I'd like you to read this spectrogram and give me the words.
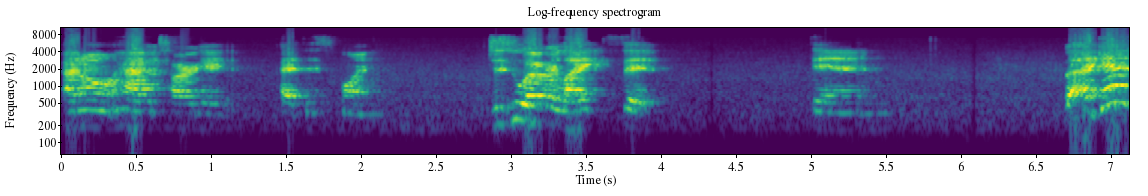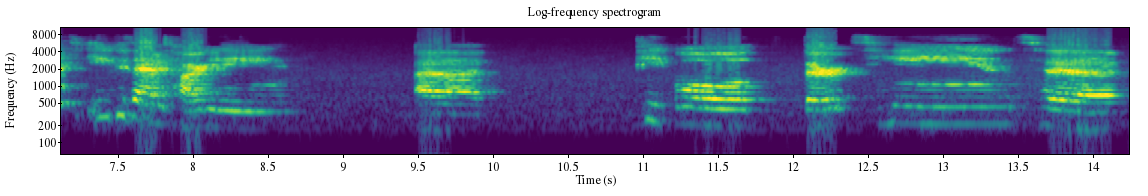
I don't have a target at this point. Just whoever likes it, then. But I guess you could say I'm targeting uh, people 13 to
